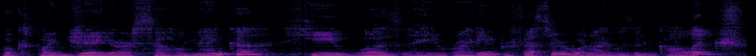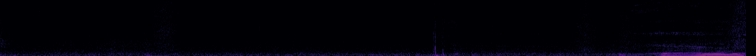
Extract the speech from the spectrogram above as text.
books by J.R. Salamanca. He was a writing professor when I was in college. Um,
